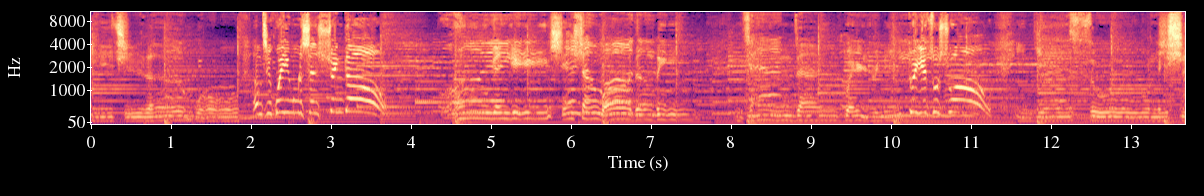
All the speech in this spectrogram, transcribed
医治了我。让我们一起回应我们的神，宣告：我愿意献上我的灵，单单归于你。对耶稣说：因耶稣你是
